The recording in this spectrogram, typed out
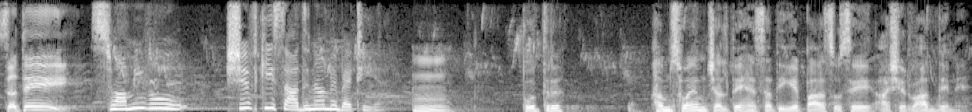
सती! स्वामी वो शिव की साधना में बैठी है। पुत्र हम स्वयं चलते हैं सती के पास उसे आशीर्वाद देने।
